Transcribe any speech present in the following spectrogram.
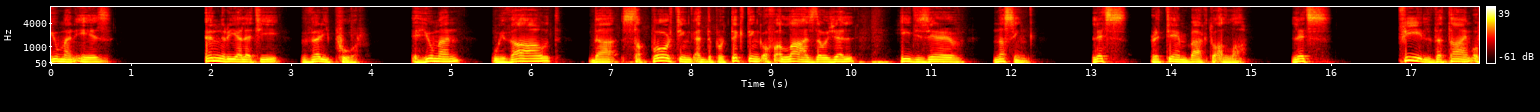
human is in reality very poor a human without the supporting and the protecting of Allah Azza wa Jal, he deserve nothing let's return back to Allah let's feel the time of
